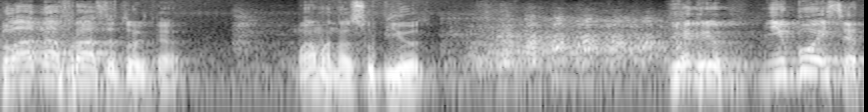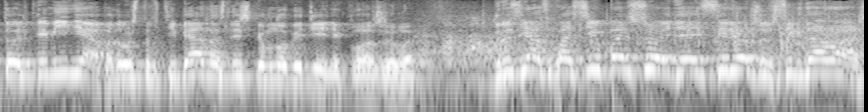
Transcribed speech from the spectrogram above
Была одна фраза только. Мама нас убьет. Я говорю, не бойся, только меня, потому что в тебя она слишком много денег вложила. Друзья, спасибо большое, дядя Сережа всегда ваш.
